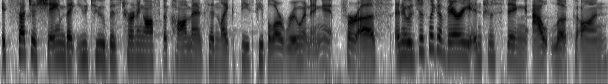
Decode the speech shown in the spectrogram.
it's such a shame that YouTube is turning off the comments and like these people are ruining it for us. And it was just like a very interesting outlook on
